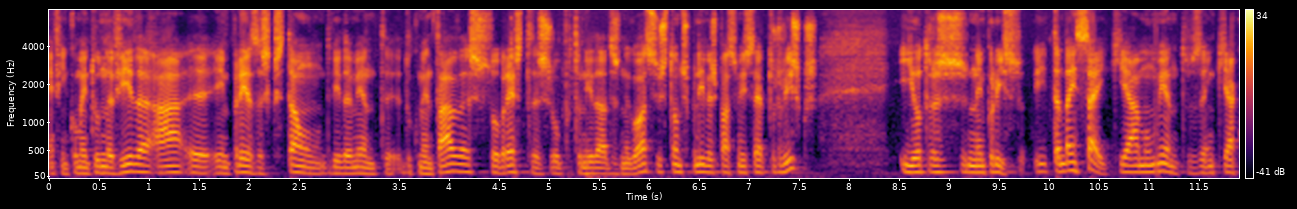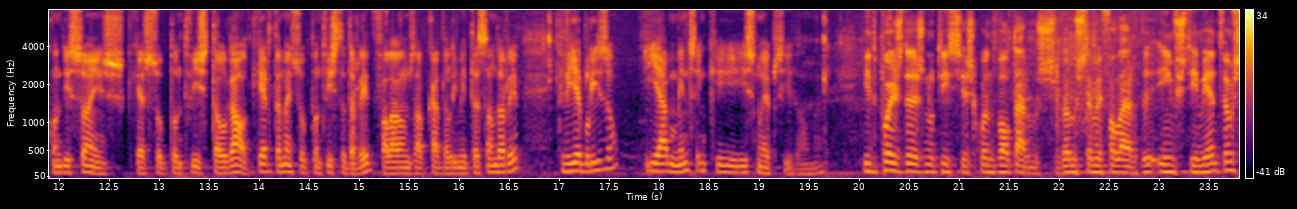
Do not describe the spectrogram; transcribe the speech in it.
enfim, como em tudo na vida, há empresas que estão devidamente documentadas sobre estas oportunidades de negócio, estão disponíveis para assumir certos riscos e outras nem por isso. E também sei que há momentos em que há condições, quer sob o ponto de vista legal, quer também sob o ponto de vista da rede, falávamos há bocado da limitação da rede, que viabilizam e há momentos em que isso não é possível. Não é? E depois das notícias, quando voltarmos, vamos também falar de investimento. Vamos,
